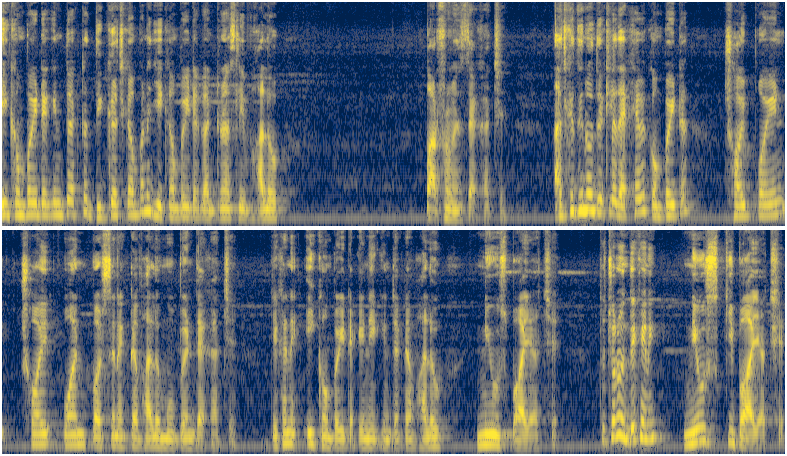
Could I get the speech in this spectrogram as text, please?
এই কোম্পানিটা কিন্তু একটা দিগ্গজ কোম্পানি যে কোম্পানিটা কন্টিনিউয়াসলি ভালো পারফরমেন্স দেখাচ্ছে। আজকের দিনেও দেখলে দেখা যাবে কোম্পানিটা ছয় পয়েন্ট ছয় ওয়ান পার্সেন্ট একটা ভালো মুভমেন্ট দেখাচ্ছে। যেখানে এই কোম্পানিটাকে নিয়ে কিন্তু একটা ভালো নিউজ পাওয়া যাচ্ছে। তো চলুন দেখে নিই নিউজ কী পাওয়া যাচ্ছে।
